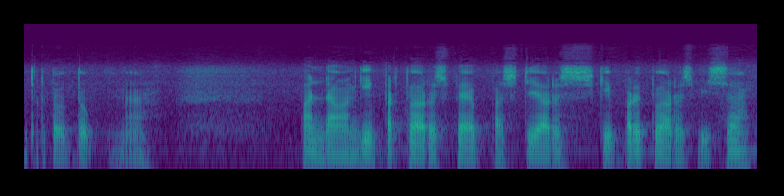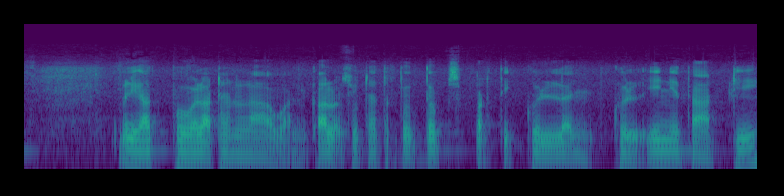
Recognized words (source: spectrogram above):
tertutup. Nah pandangan kiper itu harus bebas. Dia harus kiper itu harus bisa melihat bola dan lawan. Kalau sudah tertutup seperti gol gol ini tadi,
